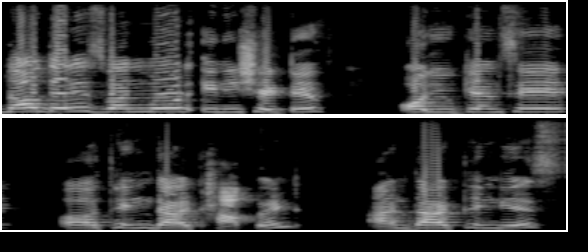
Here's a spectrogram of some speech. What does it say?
now there is one more initiative or you can say a thing that happened and that thing is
